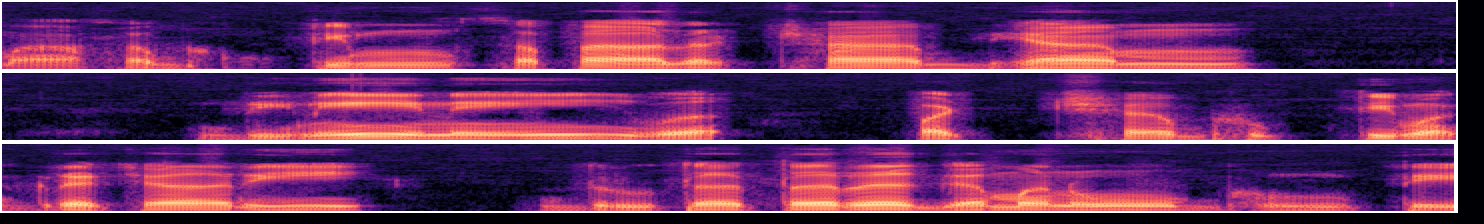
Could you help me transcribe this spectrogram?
मासभुक्तिम् सपादक्षाभ्याम् दिनेनैव पक्षभुक्तिमग्रचारी द्रुततरगमनो भुङ्क्ते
